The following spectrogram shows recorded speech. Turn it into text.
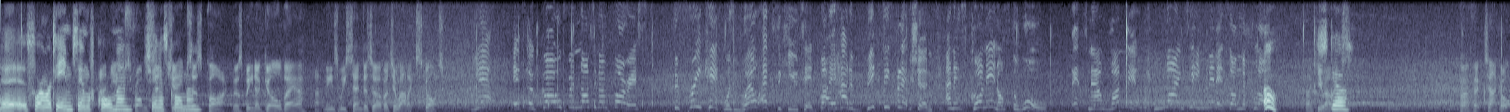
Uh, his former team, same with Coleman, news from Seamus Coleman. Park. There's been a goal there. That means we send it over to Alex Scott. Kick was well executed, but it had a big deflection and it's gone in off the wall. It's now 1-0 with 19 minutes on the clock. Oh, Thank you, Let's go. Alex. Perfect tackle.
